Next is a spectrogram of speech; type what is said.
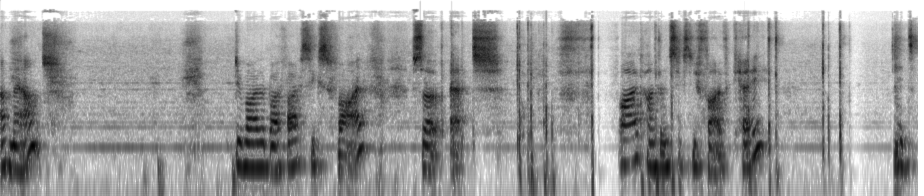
amount divided by 565, so at 565k it's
